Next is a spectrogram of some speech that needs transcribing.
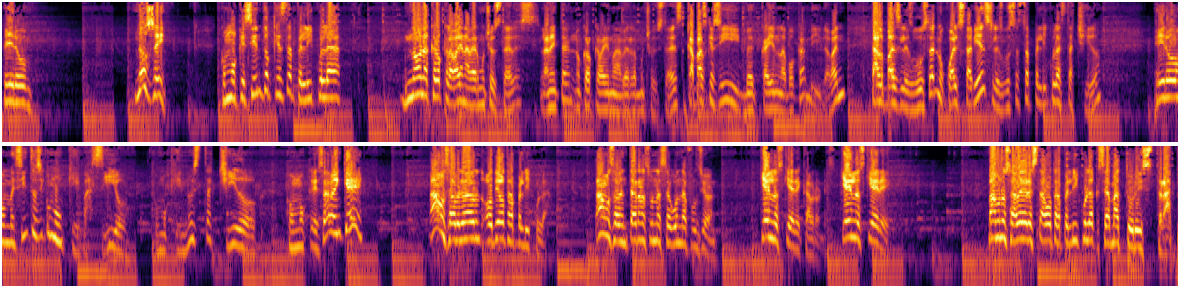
pero no sé, como que siento que esta película no la creo que la vayan a ver muchos de ustedes, la neta, no creo que vayan a verla muchos de ustedes. Capaz que sí me caen en la boca y la ven. Tal vez les gusta, lo cual está bien, si les gusta esta película está chido. Pero me siento así como que vacío, como que no está chido, como que, ¿saben qué? Vamos a hablar de otra película. Vamos a aventarnos una segunda función. ¿Quién los quiere, cabrones? ¿Quién los quiere? Vámonos a ver esta otra película que se llama Tourist Trap.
